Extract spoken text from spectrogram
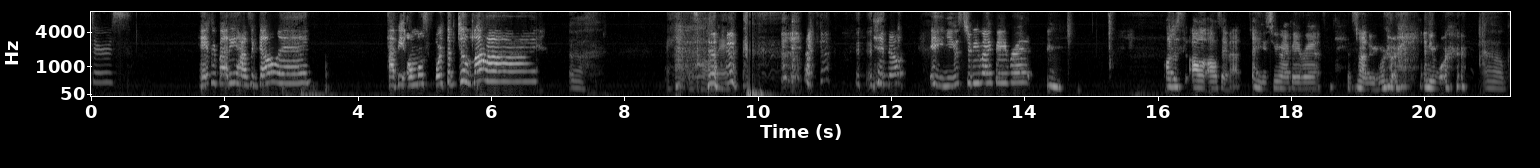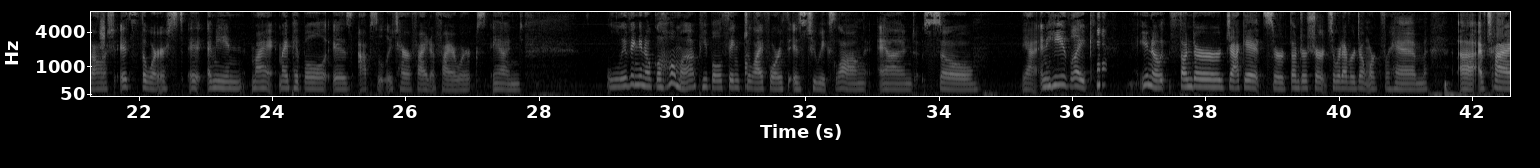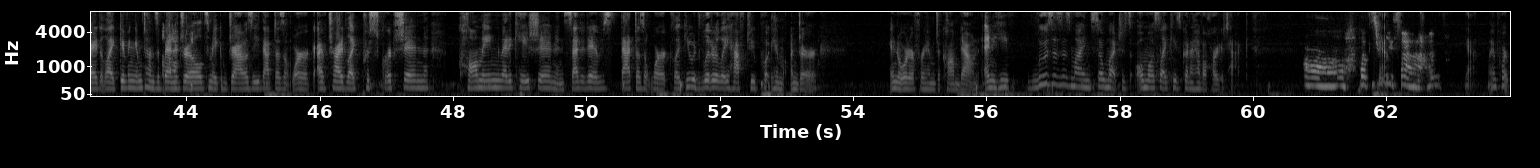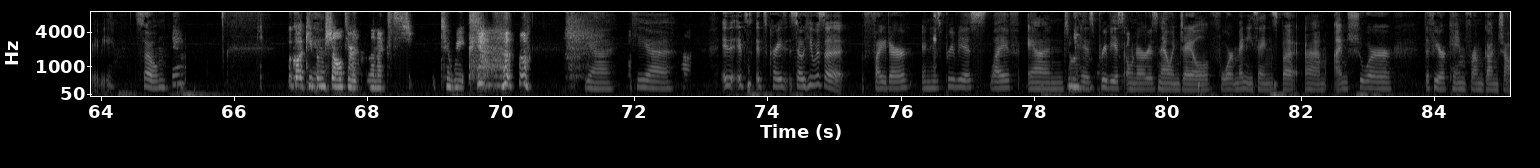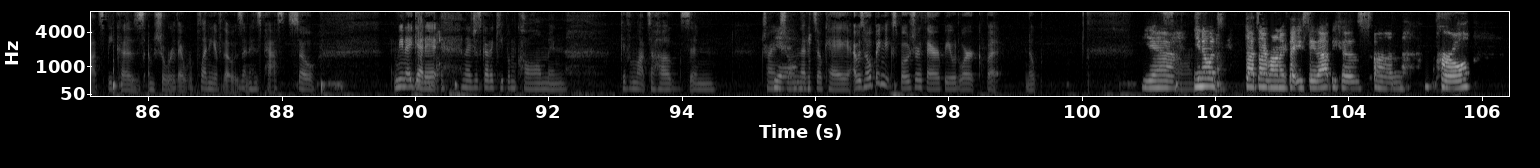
Hey, hunters. Hey, everybody. How's it going? Happy almost 4th of July. Ugh. I hate this holiday. you know, it used to be my favorite. I'll just, I'll, I'll say that. It used to be my favorite. It's not anymore. anymore. oh gosh, it's the worst. It, I mean, my my pitbull is absolutely terrified of fireworks, and living in Oklahoma, people think July 4th is two weeks long. And so, yeah. And he, like, you know, thunder jackets or thunder shirts or whatever don't work for him. Uh, I've tried, like, giving him tons of Benadryl to make him drowsy. That doesn't work. I've tried, like, prescription calming medication and sedatives. That doesn't work. Like, you would literally have to put him under in order for him to calm down. And he loses his mind so much, it's almost like he's going to have a heart attack. Oh, that's yeah. really sad. Yeah, my poor baby. So, yeah. We got to keep yeah. him sheltered for the next two weeks. yeah, he, uh, it, it's, it's crazy. So he was a fighter in his previous life and mm-hmm. his previous owner is now in jail for many things, but, um, I'm sure the fear came from gunshots because I'm sure there were plenty of those in his past. So, I mean, I get it, and I just got to keep him calm and give him lots of hugs and try and yeah. show him that it's okay. I was hoping exposure therapy would work, but nope. Yeah, so, you know it's that's ironic that you say that because um, Pearl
